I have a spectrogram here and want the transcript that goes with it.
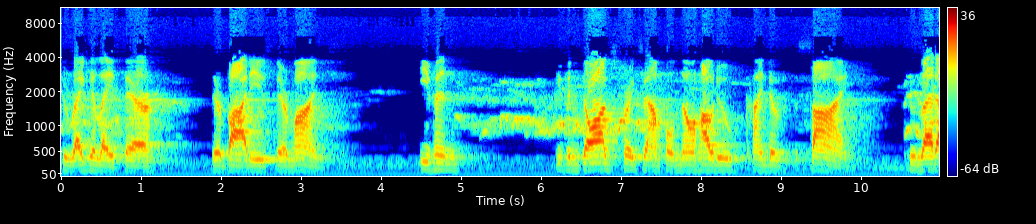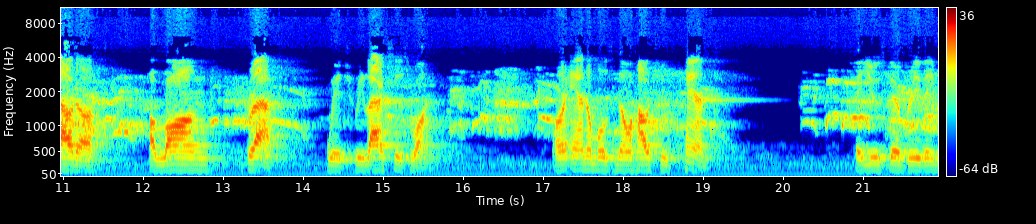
to regulate their, their bodies, their minds. Even, even dogs, for example, know how to kind of sigh, to let out a, a long breath, which relaxes one. Or animals know how to pant. They use their breathing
